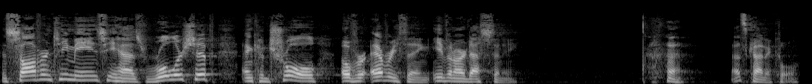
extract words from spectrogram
And sovereignty means he has rulership and control over everything, even our destiny. That's kind of cool.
